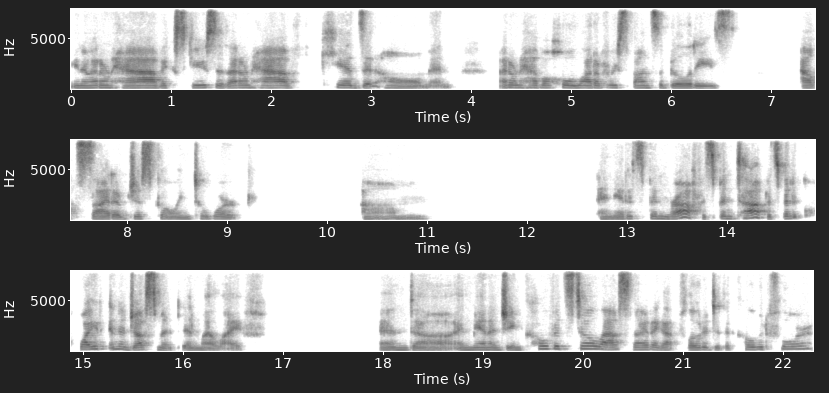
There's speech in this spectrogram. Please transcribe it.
You know i don't have excuses. I don't have kids at home and i don't have a whole lot of responsibilities outside of just going to work. Um, and yet it's been rough. It's been tough. It's been quite an adjustment in my life and uh, and managing COVID still. Last night I got floated to the COVID floor,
